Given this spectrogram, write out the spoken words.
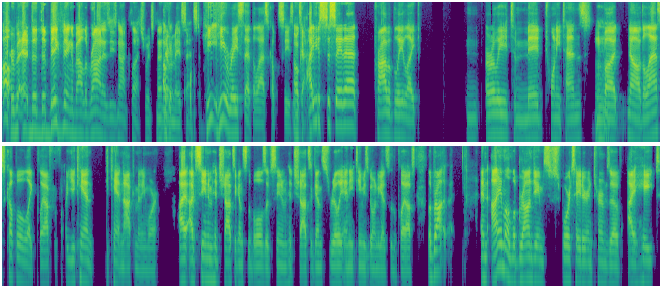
Oh, eh, the the big thing about LeBron is he's not clutch, which never okay. made sense to me. He he erased that the last couple seasons. Okay, I used to say that probably like early to mid 2010s, mm-hmm. but no, the last couple like playoff you can't you can't knock him anymore. I, I've seen him hit shots against the Bulls. I've seen him hit shots against really any team he's going against in the playoffs. LeBron, and I am a LeBron James sports hater in terms of I hate.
